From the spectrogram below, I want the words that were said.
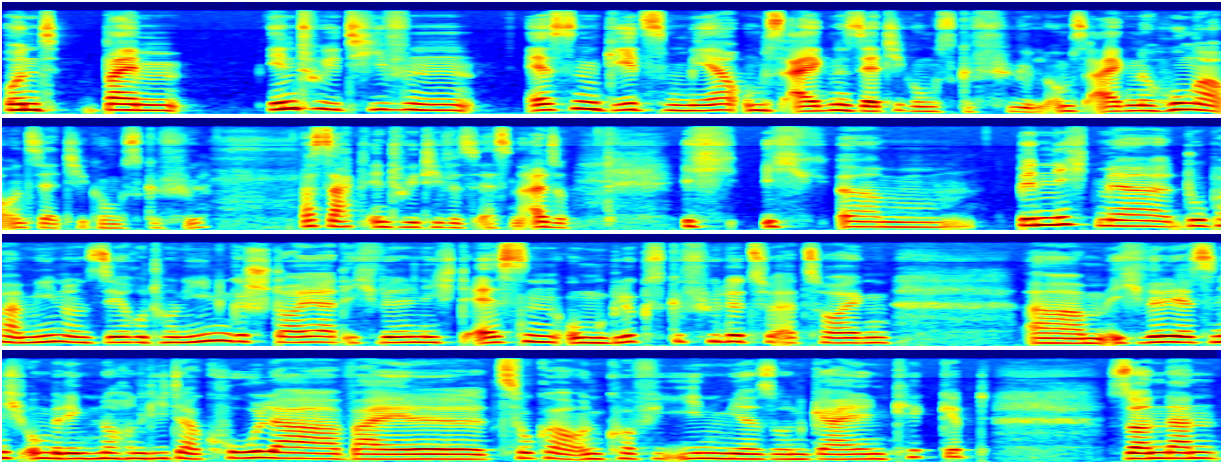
Und beim intuitiven Essen geht es mehr ums eigene Sättigungsgefühl, ums eigene Hunger- und Sättigungsgefühl. Was sagt intuitives Essen? Also, ich, ich ähm, bin nicht mehr Dopamin und Serotonin gesteuert. Ich will nicht essen, um Glücksgefühle zu erzeugen. Ähm, ich will jetzt nicht unbedingt noch einen Liter Cola, weil Zucker und Koffein mir so einen geilen Kick gibt, sondern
